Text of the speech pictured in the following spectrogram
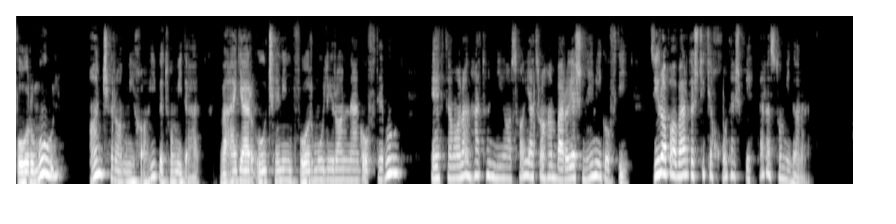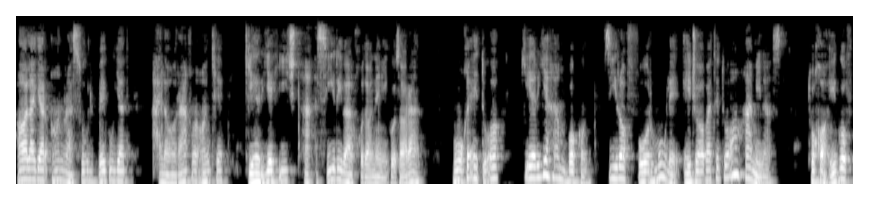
فرمول آنچه را می‌خواهی به تو می‌دهد. و اگر او چنین فرمولی را نگفته بود احتمالا حتی نیازهایت را هم برایش نمی‌گفتی. زیرا باور داشتی که خودش بهتر از تو می‌داند. حال اگر آن رسول بگوید علا رغم آنکه گریه هیچ تأثیری بر خدا نمی‌گذارد موقع دعا گریه هم بکن زیرا فرمول اجابت دعا همین است. تو خواهی گفت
